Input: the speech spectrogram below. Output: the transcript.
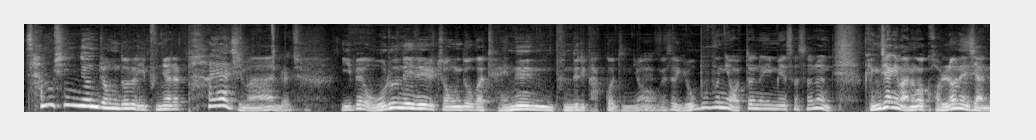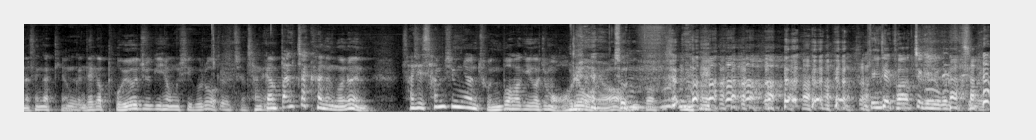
30년 정도를 이 분야를 파야지만 그렇죠. 입에 오르내릴 정도가 되는 분들이 봤거든요. 그래서 이 부분이 어떤 의미에 있어서는 굉장히 많은 걸 걸러내지 않나 생각해요. 그러니까 내가 보여주기 형식으로 그렇죠. 잠깐 반짝하는 거는 사실 30년 존버하기가 좀 어려워요. 존버. 굉장히 과학적인 용어를 쓰네요.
